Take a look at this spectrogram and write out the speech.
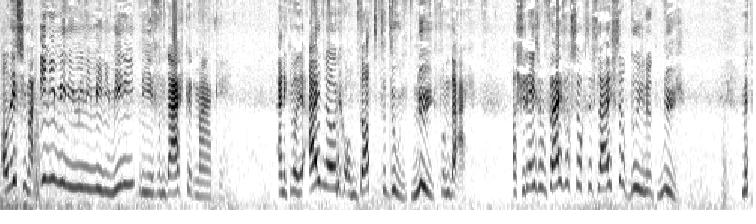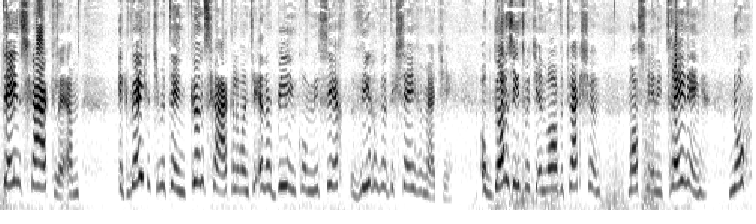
al is hij maar mini, mini, mini, mini, mini, die je vandaag kunt maken. En ik wil je uitnodigen om dat te doen, nu, vandaag. Als je deze om vijf uur s ochtends luistert, doe je het nu. Meteen schakelen. En ik weet dat je meteen kunt schakelen, want je inner being communiceert 24-7 met je. Ook dat is iets wat je in Love Attraction Mastery in die training nog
